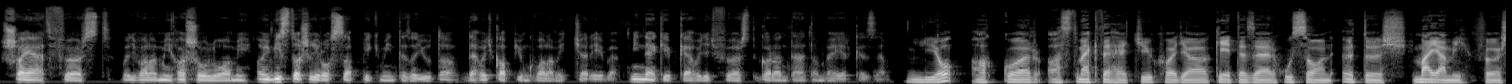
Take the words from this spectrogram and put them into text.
saját first, vagy valami hasonló, ami, ami biztos, hogy rosszabb pick, mint ez a Juta, de hogy kapjunk valamit cserébe. Mindenképp kell, hogy egy first garantáltan beérkezzem. Jó, akkor azt megtehetjük, hogy a 2025-ös Miami first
